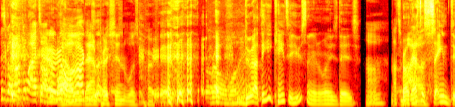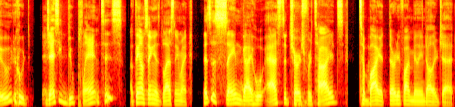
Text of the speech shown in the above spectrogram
This gonna knock your lights off. Hell boy. no. That, was- knock that yourself- impression was perfect. Bro, what? dude i think he came to houston one of these days Huh? Not to Bro, my that's the house. same dude who Jesse Duplantis. I think I'm saying his last name right. That's the same guy who asked the church for tithes to buy a $35 million jet.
